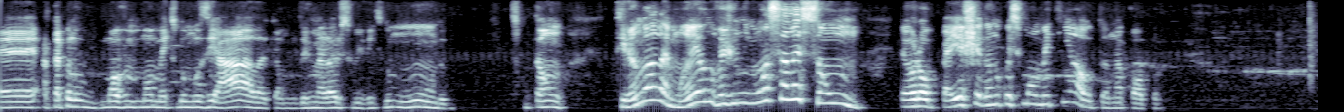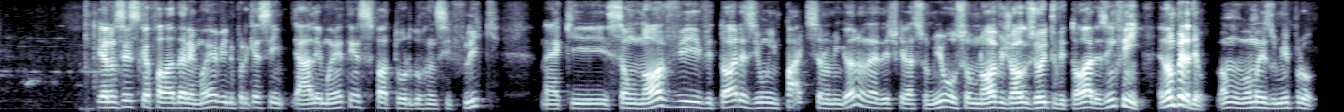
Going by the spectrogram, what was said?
é, até pelo momento do Musiala, que é um dos melhores sub-20 do mundo. Então, tirando a Alemanha, eu não vejo nenhuma seleção europeia chegando com esse momento em alta na Copa. Eu não sei se você quer falar da Alemanha, Vini, porque assim, a Alemanha tem esse fator do Hansi Flick, né, que são nove vitórias e um empate, se eu não me engano, né, desde que ele assumiu, ou são nove jogos e oito vitórias, enfim, ele não perdeu. Vamos, vamos resumir pro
